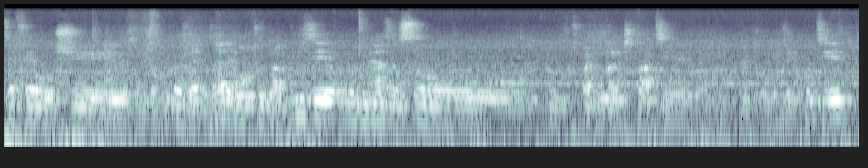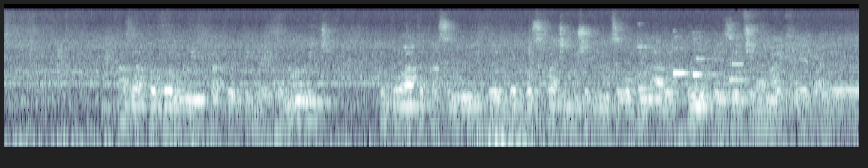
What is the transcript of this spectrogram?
SF-ul și documentul de realizare, am obținut avize, urmează să să facem la licitație pentru execuție. Azi aprobăm indicatorii de economici. Totodată, ca să nu uit, cred că o să facem o ședință ordinară până pe 10 mai cred, uh,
